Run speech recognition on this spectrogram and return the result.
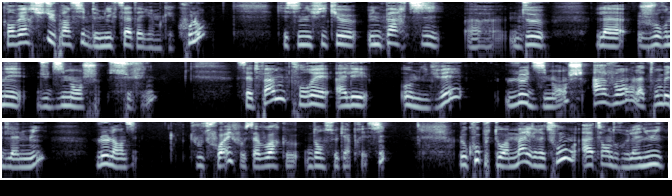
qu'en vertu du principe de Miktsat Ayom Kekulo, qui signifie que une partie euh, de la journée du dimanche suffit, cette femme pourrait aller au mikvé le dimanche avant la tombée de la nuit, le lundi. Toutefois, il faut savoir que dans ce cas précis, le couple doit malgré tout attendre la nuit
